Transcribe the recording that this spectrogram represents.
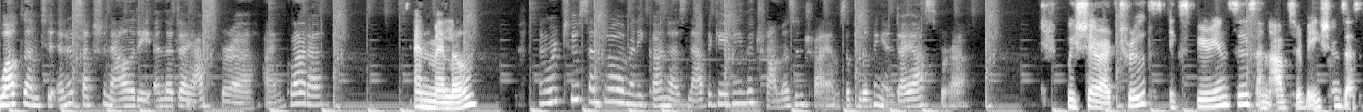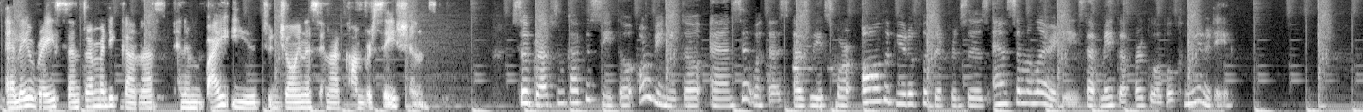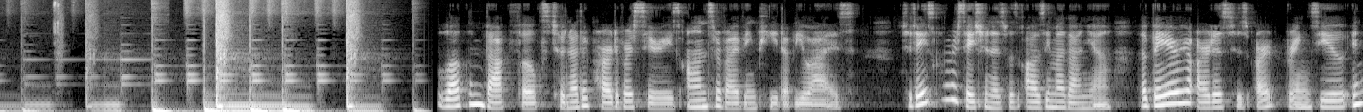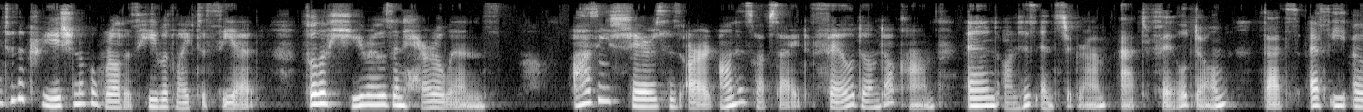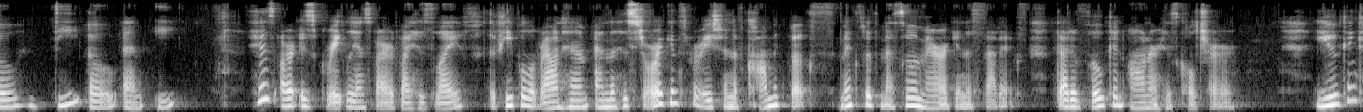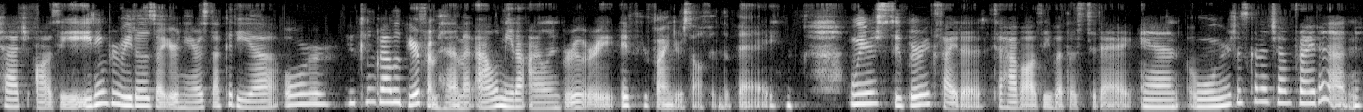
Welcome to Intersectionality and the Diaspora. I'm Clara. And Melo. And we're two Centro Americanas navigating the traumas and triumphs of living in diaspora. We share our truths, experiences, and observations as LA raised Centroamericanas and invite you to join us in our conversations. So grab some cafecito or vinito and sit with us as we explore all the beautiful differences and similarities that make up our global community. Welcome back, folks, to another part of our series on surviving PWIs. Today's conversation is with Ozzy Magana, a Bay Area artist whose art brings you into the creation of a world as he would like to see it, full of heroes and heroines. Ozzy shares his art on his website, feodome.com, and on his Instagram at feodome. That's F E O D O M E his art is greatly inspired by his life, the people around him, and the historic inspiration of comic books mixed with Mesoamerican aesthetics that evoke and honor his culture. You can catch Ozzy eating burritos at your nearest taqueria, or you can grab a beer from him at Alameda Island Brewery if you find yourself in the Bay. We're super excited to have Ozzy with us today, and we're just going to jump right in.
